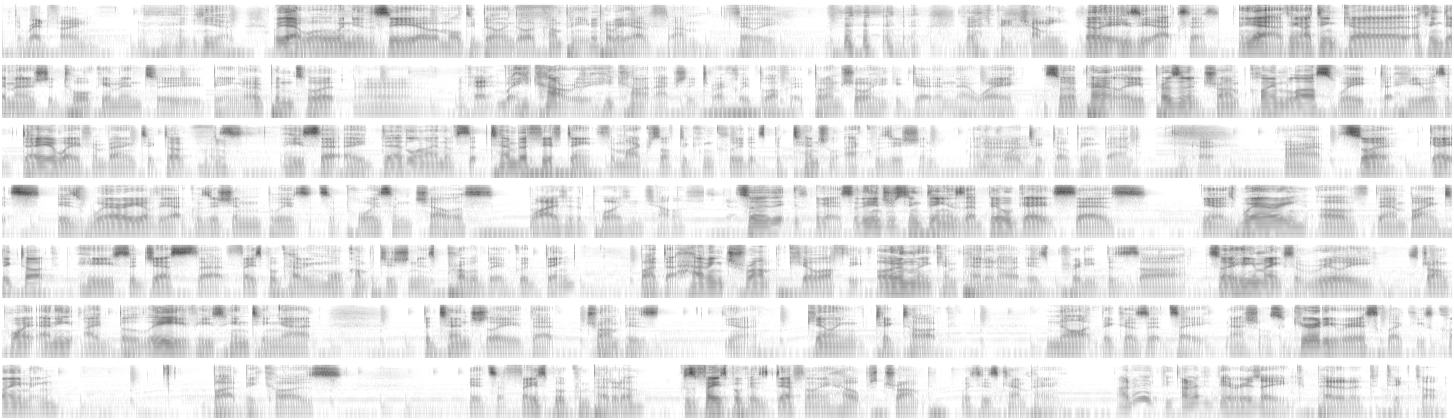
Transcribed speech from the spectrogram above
the red phone. yeah. Well, yeah. Well, when you're the CEO of a multi-billion-dollar company, you probably have um, fairly, It's pretty chummy. fairly easy access. And yeah, I think I think uh, I think they managed to talk him into being open to it. Ah, okay. But he can't really, he can't actually directly block it. But I'm sure he could get in their way. So apparently, President Trump claimed last week that he was a day away from banning TikTok. That's- he set a deadline of September 15th for Microsoft to conclude its potential acquisition and Ah. avoid TikTok being banned. Okay. All right. So Gates is wary of the acquisition, believes it's a poison chalice. Why is it a poison chalice? So the, okay. So the interesting thing is that Bill Gates says, you know, he's wary of them buying TikTok. He suggests that Facebook having more competition is probably a good thing, but that having Trump kill off the only competitor is pretty bizarre. So he makes a really strong point, and he, I believe, he's hinting at potentially that Trump is, you know, killing TikTok not because it's a national security risk like he's claiming, but because it's a Facebook competitor. Because Facebook has definitely helped Trump with his campaigning. I don't think I don't think there is a competitor to TikTok.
